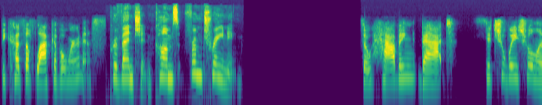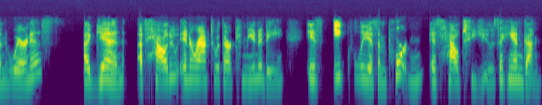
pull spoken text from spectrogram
because of lack of awareness. Prevention comes from training. So having that situational awareness, again, of how to interact with our community is equally as important as how to use a handgun.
